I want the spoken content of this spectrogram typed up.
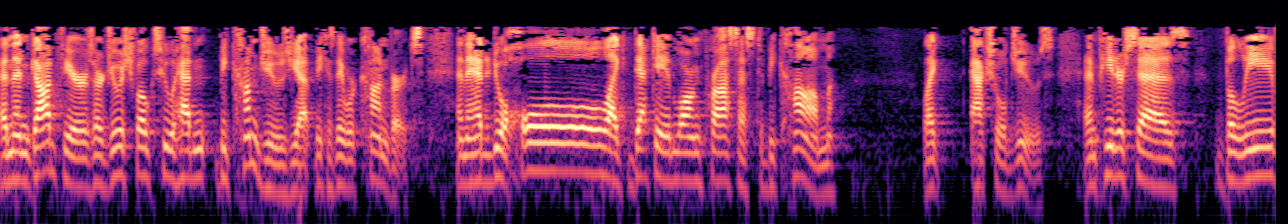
And then God-fearers are Jewish folks who hadn't become Jews yet because they were converts. And they had to do a whole, like, decade long process to become, like, actual Jews. And Peter says, believe,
